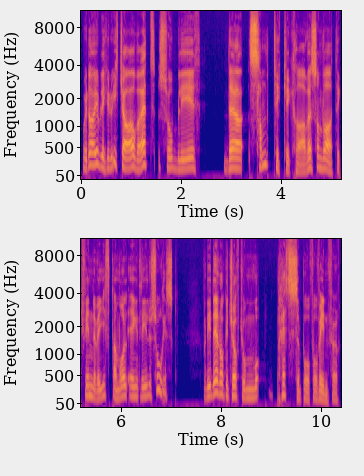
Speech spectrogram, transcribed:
Og i det øyeblikket du ikke har arverett, så blir det samtykkekravet som var til kvinner ved giftermål, egentlig illusorisk. Fordi det er noe kirka må presse på for å få innført.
